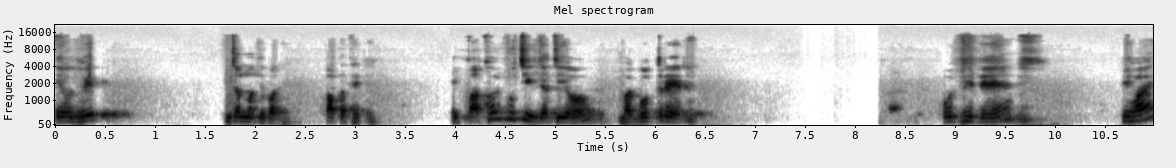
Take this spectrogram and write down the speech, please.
এই উদ্ভিদ জন্মাতে পারে পাতা থেকে। এই পাথর কুচি জাতীয় বা গোত্রের উদ্ভিদে কি হয়?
